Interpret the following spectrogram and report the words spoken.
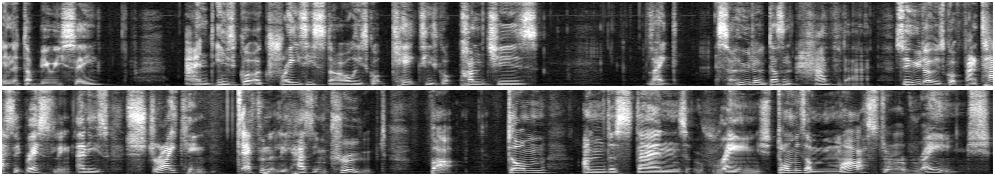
in the WEC and he's got a crazy style, he's got kicks, he's got punches. Like Cejudo doesn't have that. Cejudo has got fantastic wrestling and his striking definitely has improved. But Dom understands range. Dom is a master of range.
